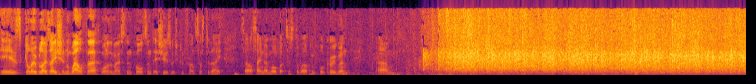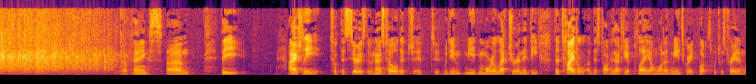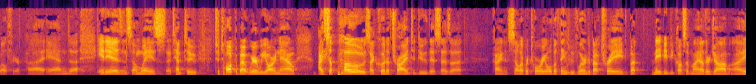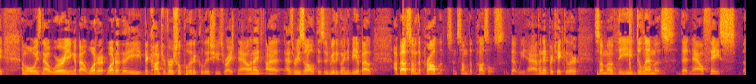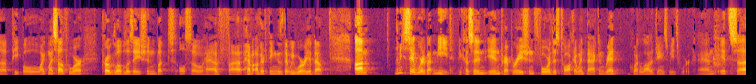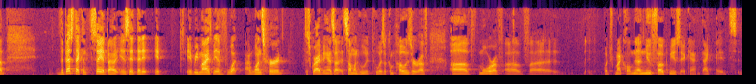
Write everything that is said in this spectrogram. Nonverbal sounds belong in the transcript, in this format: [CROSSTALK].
is globalization welfare, one of the most important issues which confronts us today. So I'll say no more, but just to welcome Paul Krugman. Um, well, thanks. Um, the I actually took this seriously when I was told it, it, it would be a Meade Memorial Lecture, and the, the, the title of this talk is actually a play on one of Meade's great books, which was Trade and Welfare, uh, and uh, it is in some ways attempt to to talk about where we are now. I suppose I could have tried to do this as a kind of celebratory all the things we've learned about trade, but maybe because of my other job, I am always now worrying about what are what are the the controversial political issues right now, and I, I, as a result, this is really going to be about about some of the problems and some of the puzzles that we have, and in particular, some of the dilemmas that now face uh, people like myself who are pro globalization, but also have uh, have other things that we worry about. Um, let me just say a word about Meade, because in, in preparation for this talk, I went back and read quite a lot of James Meade's work. And it's uh, the best I can say about it is that, that it, it it reminds me of what I once heard describing as, a, as someone who who was a composer of of more of of uh, what you might call new folk music, and I, it's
